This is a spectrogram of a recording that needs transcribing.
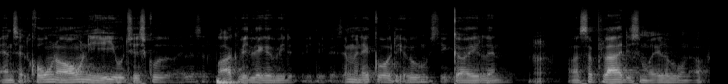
antal kroner oven i EU-tilskud, og ellers så brak vi lægger vi det, fordi det kan simpelthen ikke gå det ud, hvis de ikke gør et eller andet. Og så plejer de som regel at vågne op.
